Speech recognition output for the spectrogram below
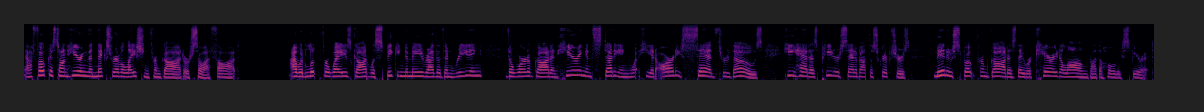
I focused on hearing the next revelation from God, or so I thought. I would look for ways God was speaking to me rather than reading the Word of God and hearing and studying what He had already said through those. He had, as Peter said about the Scriptures, men who spoke from God as they were carried along by the Holy Spirit.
